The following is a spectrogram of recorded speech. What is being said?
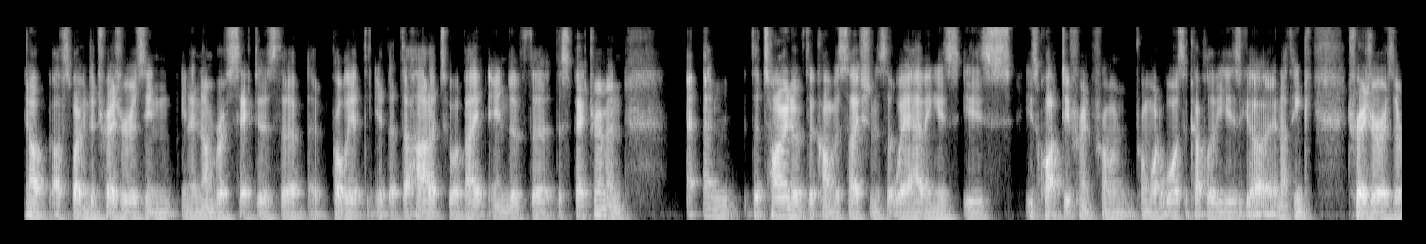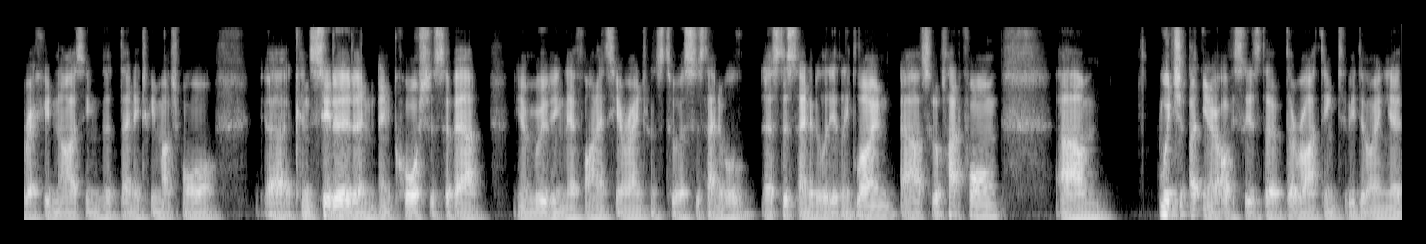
You know, I've spoken to treasurers in in a number of sectors that are probably at the, at the harder to abate end of the the spectrum, and and the tone of the conversations that we're having is is is quite different from from what it was a couple of years ago. And I think treasurers are recognising that they need to be much more uh, considered and, and cautious about you know moving their financing arrangements to a sustainable a sustainability linked loan uh, sort of platform. Um, which uh, you know obviously is the the right thing to be doing. You know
